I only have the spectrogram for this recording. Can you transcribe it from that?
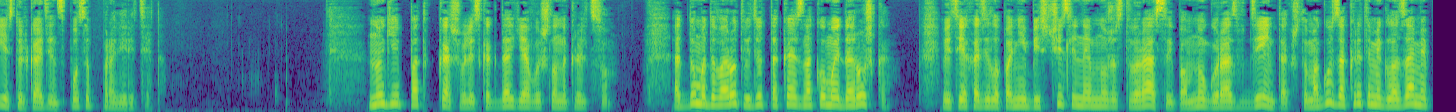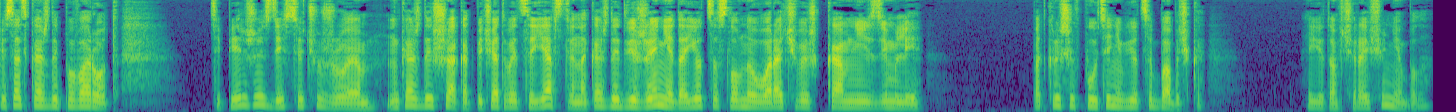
есть только один способ проверить это. Ноги подкашивались, когда я вышла на крыльцо. От дома до ворот ведет такая знакомая дорожка. Ведь я ходила по ней бесчисленное множество раз и по много раз в день, так что могу закрытыми глазами описать каждый поворот. Теперь же здесь все чужое. Каждый шаг отпечатывается явственно, каждое движение дается, словно уворачиваешь камни из земли. Под крышей в паутине бьется бабочка. Ее там вчера еще не было.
